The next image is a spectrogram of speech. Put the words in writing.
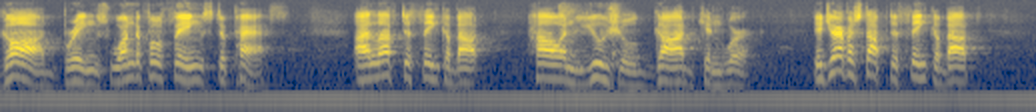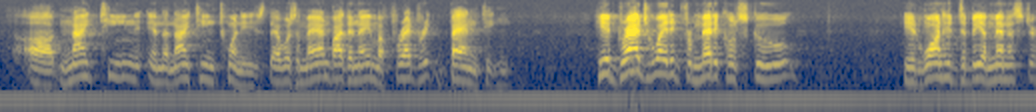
God brings wonderful things to pass. I love to think about how unusual God can work. Did you ever stop to think about uh, 19 in the 1920s? There was a man by the name of Frederick Banting. He had graduated from medical school. He had wanted to be a minister,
